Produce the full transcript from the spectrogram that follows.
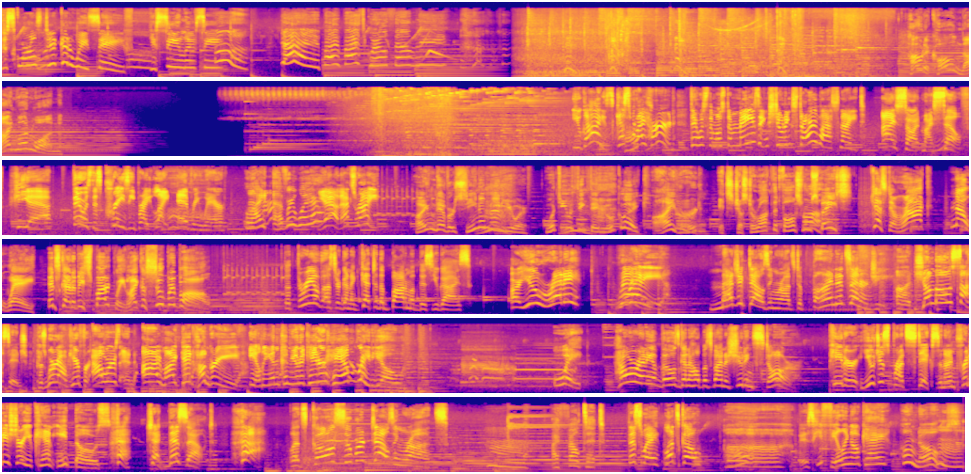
The squirrels did get away safe. You see, Lucy? Yay! Bye-bye, squirrel family! How to call 911. Saw it myself. Yeah, there was this crazy bright light everywhere. Light everywhere? Yeah, that's right. I've never seen a meteor. What do you think they hmm. look like? I heard it's just a rock that falls from space. Just a rock? No way! It's gotta be sparkly, like a super ball! The three of us are gonna get to the bottom of this, you guys. Are you ready? Ready! Magic dowsing rods to find its energy. A jumbo sausage, because we're out here for hours and I might get hungry. Alien communicator ham radio. Wait, how are any of those gonna help us find a shooting star? Peter, you just brought sticks and I'm pretty sure you can't eat those. Ha! Check this out. Ha! Let's go, super dowsing rods. Hmm, I felt it. This way, let's go. Uh, is he feeling okay? Who knows? Hmm.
